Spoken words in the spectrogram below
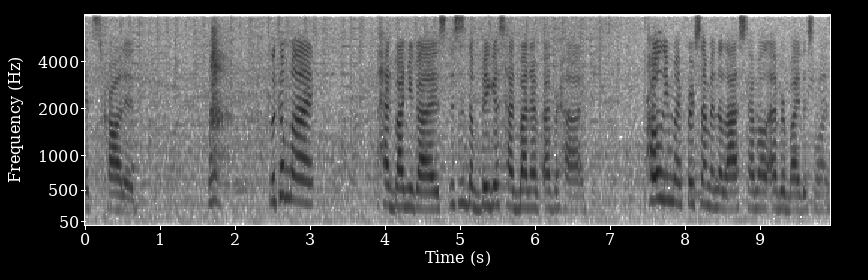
it's crowded. Look at my headband, you guys. This is the biggest headband I've ever had. Probably my first time and the last time I'll ever buy this one.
